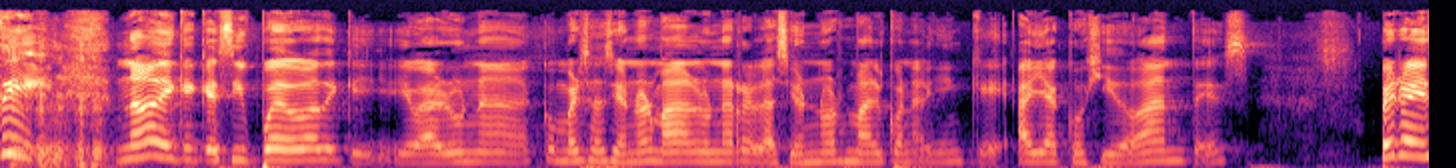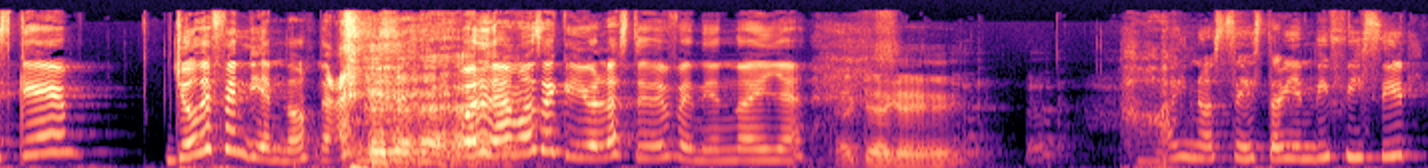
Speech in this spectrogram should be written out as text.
sí, ¿no? De que, que sí puedo, de que llevar una conversación normal, una relación normal con alguien que haya cogido antes. Pero es que yo defendiendo, volvamos a que yo la estoy defendiendo a ella. Ok, ok. Ay, no sé, está bien difícil.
